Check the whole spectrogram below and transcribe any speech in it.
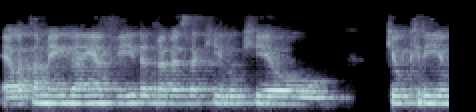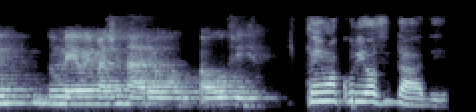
ela também ganha vida através daquilo que eu que eu crio do meu imaginário ao, ao ouvir. Tem uma curiosidade,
